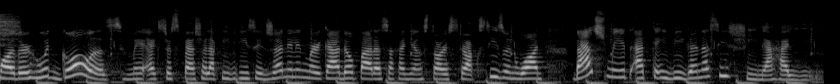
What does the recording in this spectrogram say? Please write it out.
motherhood goals, may extra special activity si Janeline Mercado para sa kanyang Starstruck Season 1 batchmate at kaibigan na si Sheena Halili.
